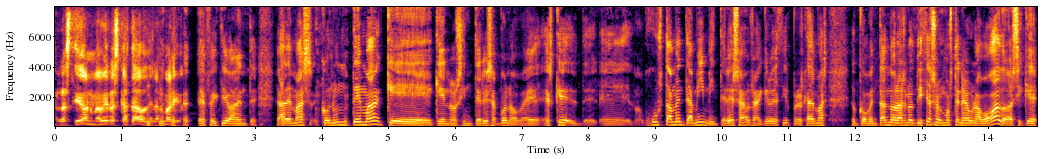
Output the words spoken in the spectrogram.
Rastión, me habéis rescatado del armario. Efectivamente. Además, con un tema que, que nos interesa, bueno, eh, es que eh, justamente a mí me interesa, o sea, quiero decir, pero es que además, comentando las noticias, solemos tener un abogado, así que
